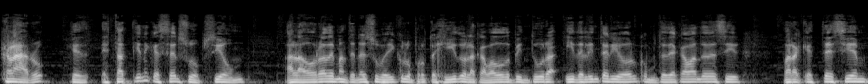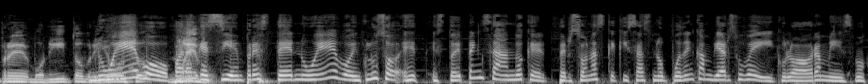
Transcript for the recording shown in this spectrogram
claro que esta tiene que ser su opción a la hora de mantener su vehículo protegido, el acabado de pintura y del interior, como ustedes acaban de decir, para que esté siempre bonito, brilloso. nuevo, para nuevo. que siempre esté nuevo. Incluso eh, estoy pensando que personas que quizás no pueden cambiar su vehículo ahora mismo,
